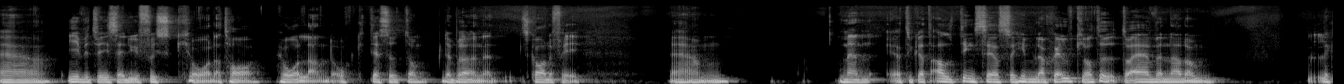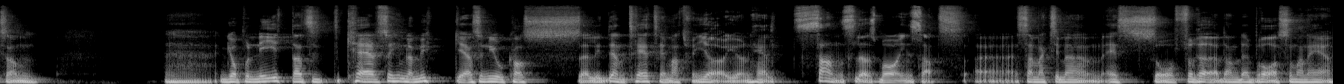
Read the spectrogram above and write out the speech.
Uh, givetvis är det ju fuskkod att ha Håland och dessutom De Bruyne skadefri. Um, men jag tycker att allting ser så himla självklart ut och även när de liksom uh, går på nit. Alltså, det krävs så himla mycket. Alltså Newcastle i den 3-3 matchen gör ju en helt sanslös bra insats. Eh, uh, Saint-Maximin är så förödande bra som han är.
